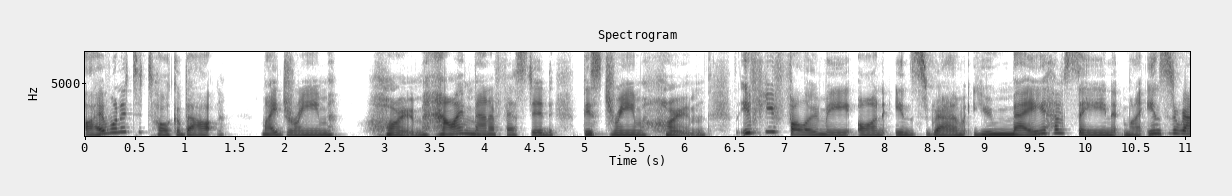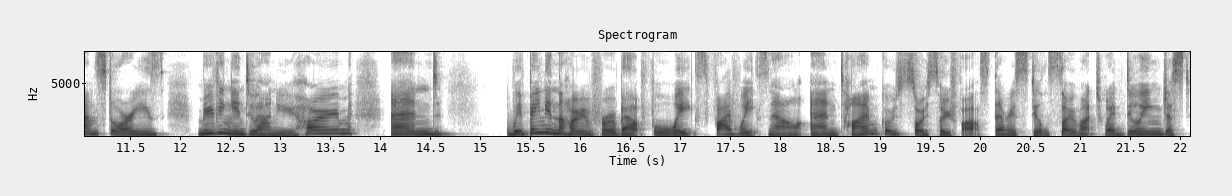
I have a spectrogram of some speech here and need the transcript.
I wanted to talk about my dream home, how I manifested this dream home. If you follow me on Instagram, you may have seen my Instagram stories moving into our new home. And we've been in the home for about four weeks, five weeks now, and time goes so, so fast. There is still so much we're doing, just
